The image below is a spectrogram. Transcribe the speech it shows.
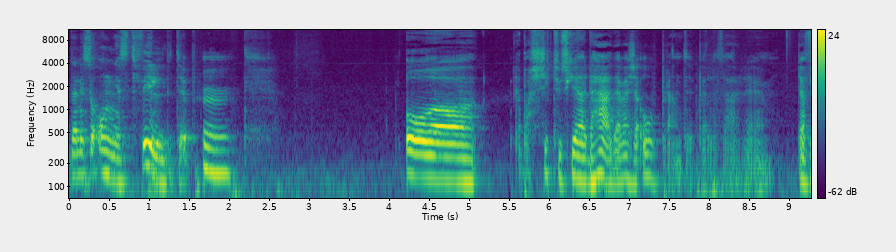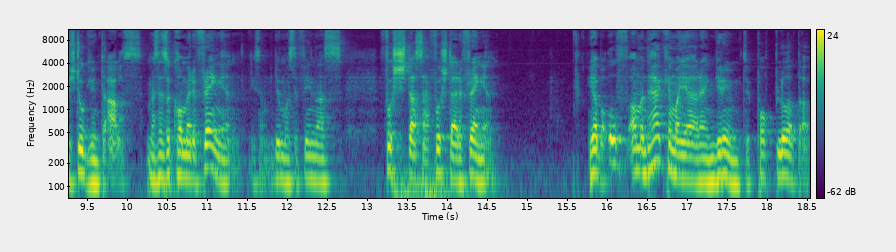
den är så ångestfylld typ. Mm. Och jag bara shit, hur ska jag göra det här? Det är värsta operan typ. Eller så här. eh. Jag förstod ju inte alls. Men sen så kommer refrängen. Liksom. Du måste finnas första, så här, första refrängen. Jag bara, uff, ja men det här kan man göra en grym typ poplåt av.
